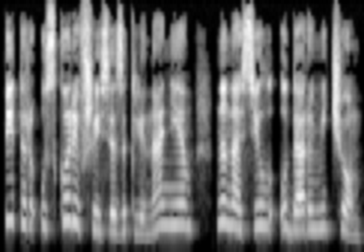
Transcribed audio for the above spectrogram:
Питер, ускорившийся заклинанием, наносил удары мечом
